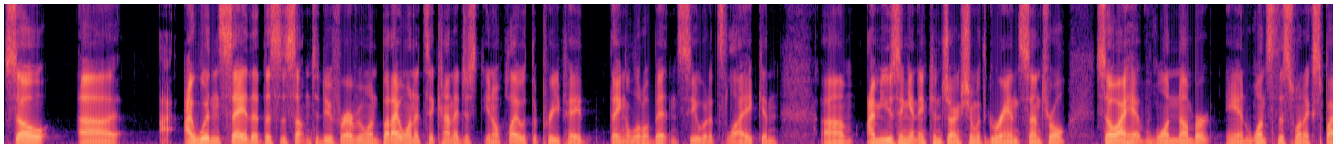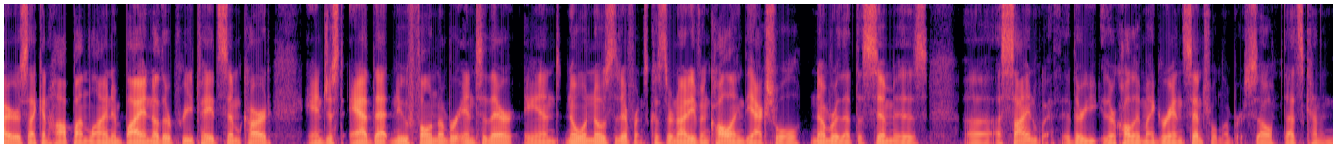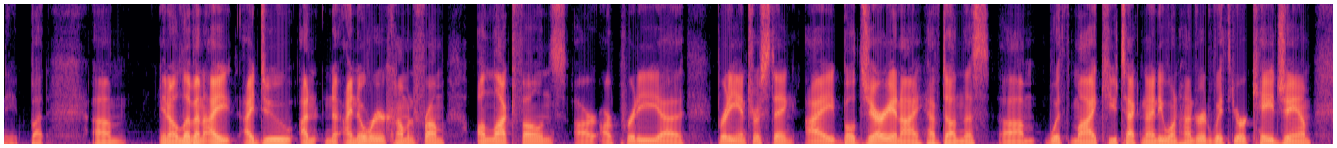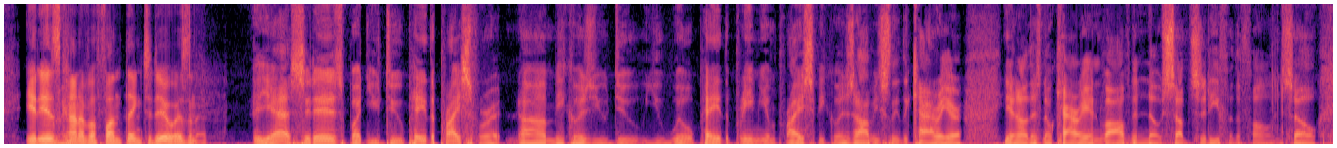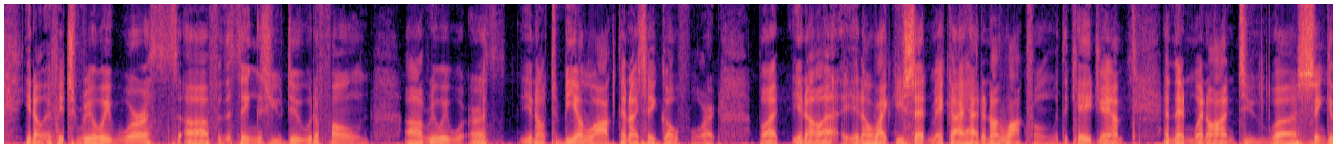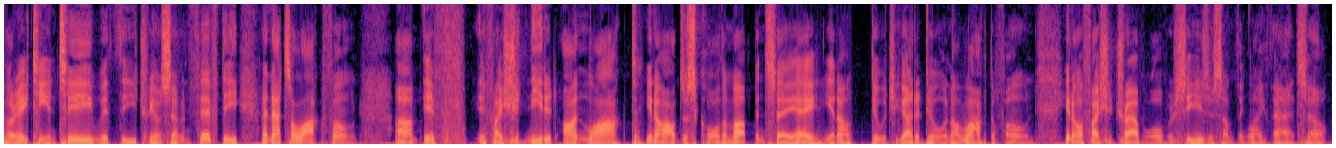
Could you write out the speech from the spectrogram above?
So uh, I wouldn't say that this is something to do for everyone, but I wanted to kind of just you know play with the prepaid thing a little bit and see what it's like. And um, I'm using it in conjunction with Grand Central, so I have one number, and once this one expires, I can hop online and buy another prepaid SIM card and just add that new phone number into there, and no one knows the difference because they're not even calling the actual number that the SIM is uh, assigned with. They're they're calling my Grand Central number, so that's kind of neat. But um, you know, Livin, I I do I, I know where you're coming from. Unlocked phones are are pretty uh, pretty interesting. I both Jerry and I have done this um, with my Qtek 9100 with your KJAM. It is kind of a fun thing to do, isn't it? Yes, it is, but you do pay the price for it um, because you do you will pay the premium price because obviously the carrier, you know, there's no carrier involved and no subsidy for the phone. So, you know, if it's really worth uh, for the things you do with a phone, uh, really worth you know to be unlocked, then I say go for it. But you know, uh, you know, like you said, Mick, I had an unlocked phone with the KJAM, and then went on to uh, Cingular AT&T with the Treo 750, and that's a locked phone. Um, if if I should need it unlocked, you know, I'll just call them up and say, hey, you know, do what you got to do and unlock the phone. You know, if I should travel overseas or something like that. So,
